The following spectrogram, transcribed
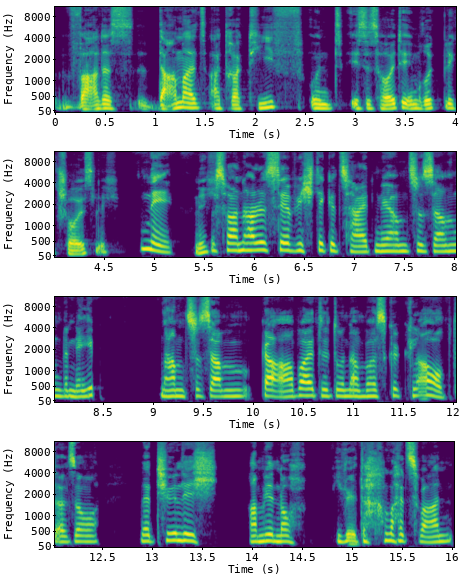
war das damals attraktiv und ist es heute im Rückblick scheußlich? Nee. Nicht? Das waren alles sehr wichtige Zeiten. Wir haben zusammen gelebt haben zusammen gearbeitet und haben was geglaubt. Also natürlich haben wir noch, wie wir damals waren,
